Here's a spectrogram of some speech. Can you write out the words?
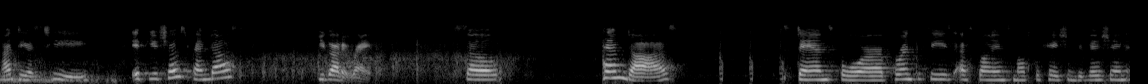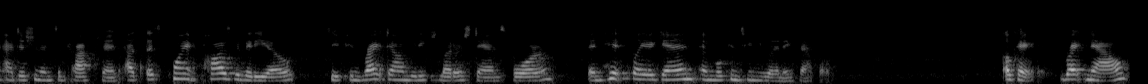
not DST. If you chose PEMDAS, you got it right. So PEMDAS stands for parentheses, exponents, multiplication, division, addition, and subtraction. At this point, pause the video so you can write down what each letter stands for, then hit play again, and we'll continue with an example. Okay, right now,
